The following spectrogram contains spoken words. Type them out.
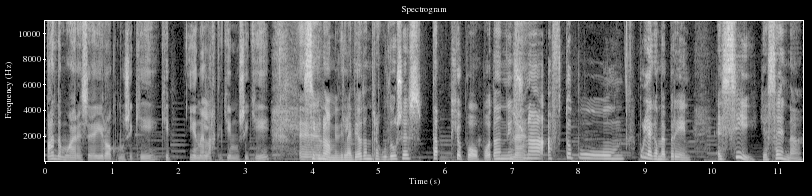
πάντα μου άρεσε η ροκ μουσική και η εναλλακτική μουσική. Ε, Συγγνώμη, δηλαδή όταν τραγουδούσες τα πιο pop, όταν ναι. ήσουν αυτό που, που λέγαμε πριν, εσύ, για σένα,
